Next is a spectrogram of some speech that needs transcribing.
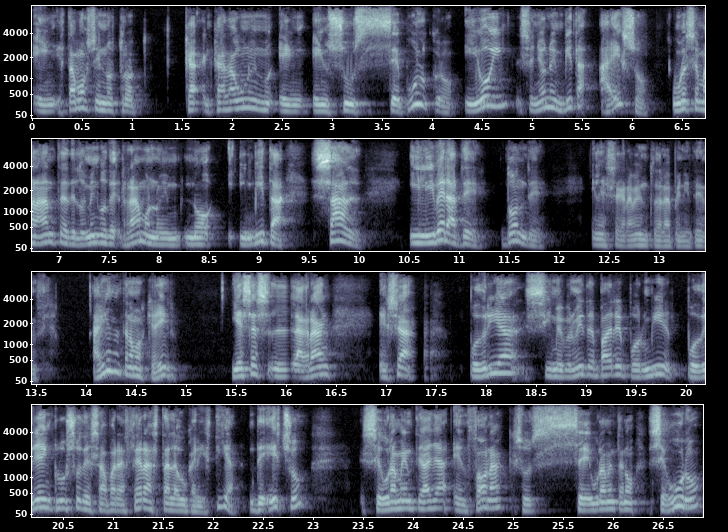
En- estamos en nuestro, ca- cada uno en- en su sepulcro, y hoy el Señor nos invita a eso. Una semana antes del domingo de Ramos nos, in- nos invita, sal y libérate. ¿Dónde? En el sacramento de la penitencia. Ahí es donde tenemos que ir. Y esa es la gran, o sea, podría, si me permite, Padre, por mí, podría incluso desaparecer hasta la Eucaristía. De hecho, seguramente haya en zonas, seguramente no, seguro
